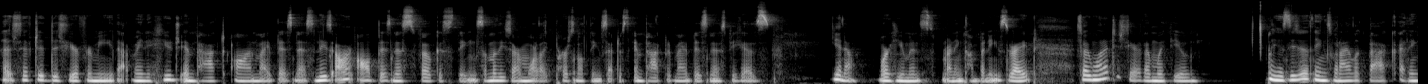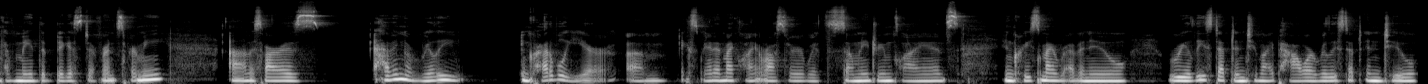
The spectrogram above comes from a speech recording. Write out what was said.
that shifted this year for me that made a huge impact on my business. And these aren't all business focused things. Some of these are more like personal things that just impacted my business because, you know, we're humans running companies, right? So I wanted to share them with you because these are things when I look back, I think have made the biggest difference for me um, as far as having a really incredible year. Um, expanded my client roster with so many dream clients, increased my revenue, really stepped into my power, really stepped into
